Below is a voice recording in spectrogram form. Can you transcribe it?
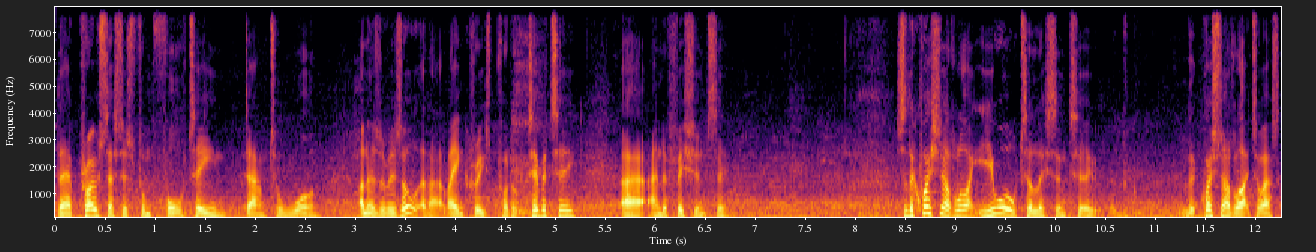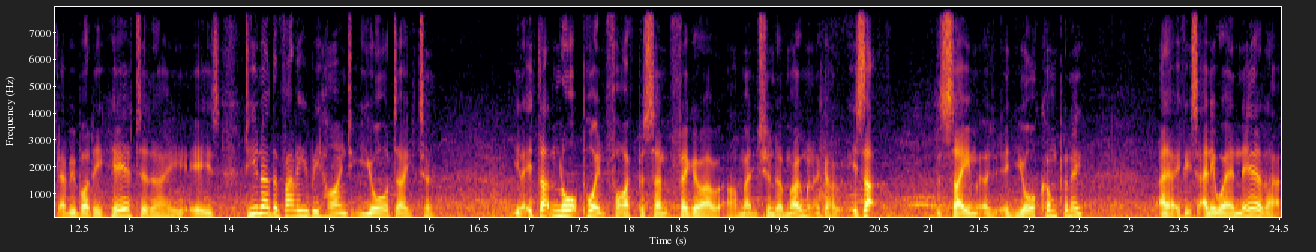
their processes from 14 down to one. And as a result of that, they increased productivity uh, and efficiency. So the question I'd like you all to listen to, the question I'd like to ask everybody here today is, do you know the value behind your data? You know, is that 0.5% figure I, I, mentioned a moment ago, is that the same in your company? Uh, if it's anywhere near that,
